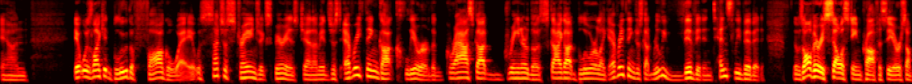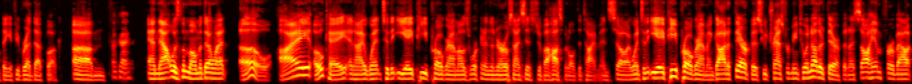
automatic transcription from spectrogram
and it was like it blew the fog away. It was such a strange experience, Jenn. I mean, just everything got clearer. The grass got greener, the sky got bluer, like everything just got really vivid, intensely vivid. It was all very Celestine prophecy or something, if you've read that book. Um, okay. And that was the moment that I went, oh, I, okay. And I went to the EAP program. I was working in the Neuroscience Institute of a hospital at the time. And so I went to the EAP program and got a therapist who transferred me to another therapist. And I saw him for about,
